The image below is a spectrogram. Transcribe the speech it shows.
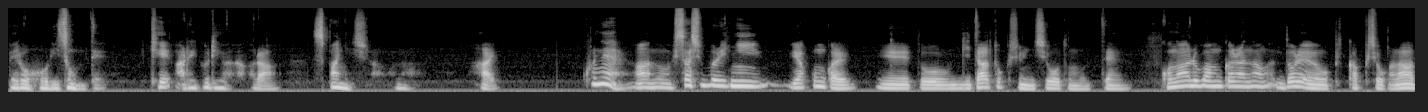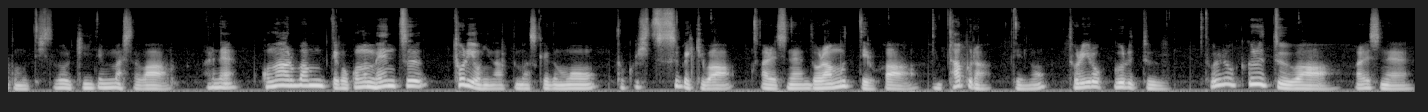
ベロホリゾンテ、 Que Alegría だから、スパニッシュなのかな？はい。これね、あの、久しぶりに、いや、今回、えっ、ー、と、ギター特集にしようと思って、このアルバムからなどれをピックアップしようかなと思って一通り聞いてみましたが、あれね、このアルバムっていうか、このメンツ、トリオになってますけども、特筆すべきは、あれですね、ドラムっていうか、タブラっていうの？トリロックグルトゥー。トリロックグルトゥーは、あれですね、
